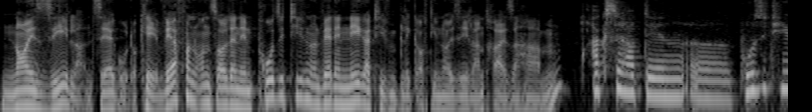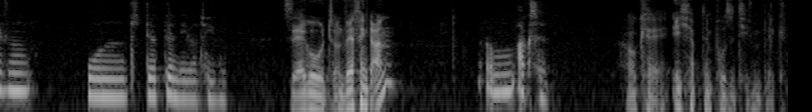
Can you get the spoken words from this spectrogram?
Neuseeland, sehr gut. Okay, wer von uns soll denn den positiven und wer den negativen Blick auf die Neuseeland-Reise haben? Axel hat den äh, positiven und Dirk den negativen. Sehr gut. Und wer fängt an? Ähm, Axel. Okay, ich habe den positiven Blick.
